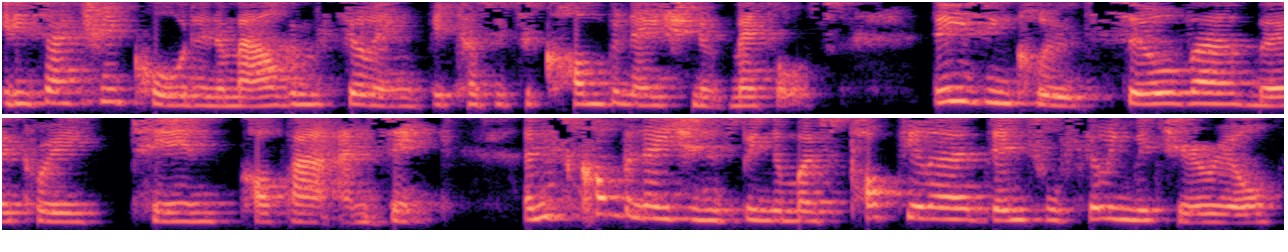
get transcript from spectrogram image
It is actually called an amalgam filling because it's a combination of metals. These include silver, mercury, tin, copper, and zinc. And this combination has been the most popular dental filling material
